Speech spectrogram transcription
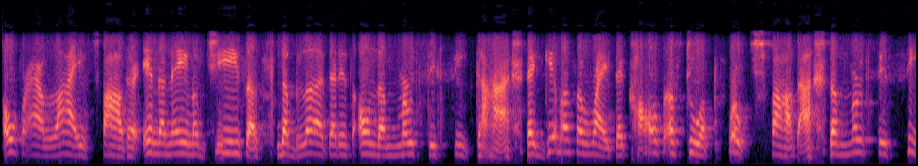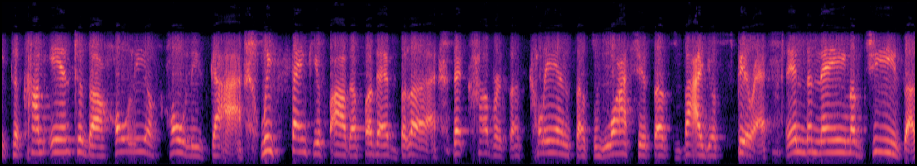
over our lives, Father. In the name of Jesus, the blood that is on the mercy seat, God, that give us a right, that calls us to approach, Father, the mercy seat to come into the Holy of Holies, God. We thank you, Father, for that blood that covers us, cleanses us, washes us by your Spirit. In the name of Jesus.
